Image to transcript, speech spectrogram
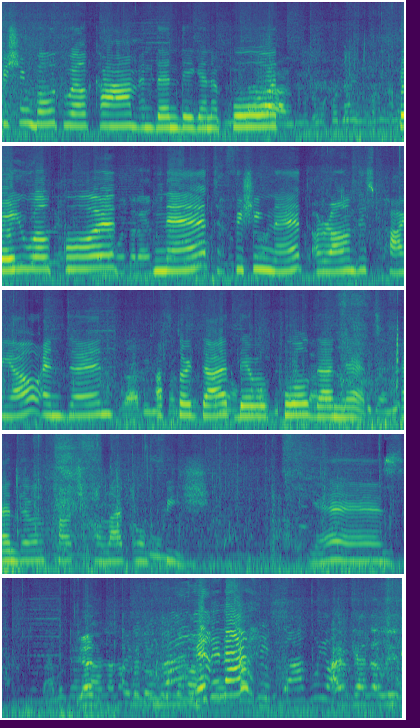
fishing boat will come and then they're gonna put they will put net fishing net around this pile. And then after that they will pull the net and they will catch a lot of fish. Yes. Ready na Ayaw kaya na? Ulit.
